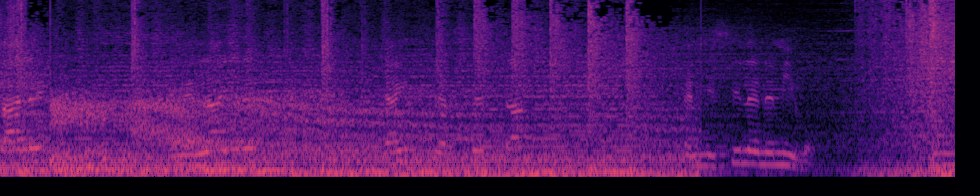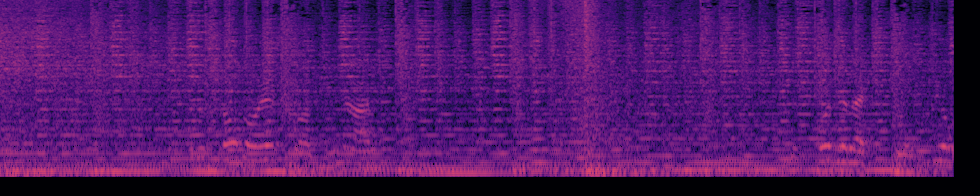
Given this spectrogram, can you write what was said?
sale en el aire, ya intercepta el misil enemigo. La explosión.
